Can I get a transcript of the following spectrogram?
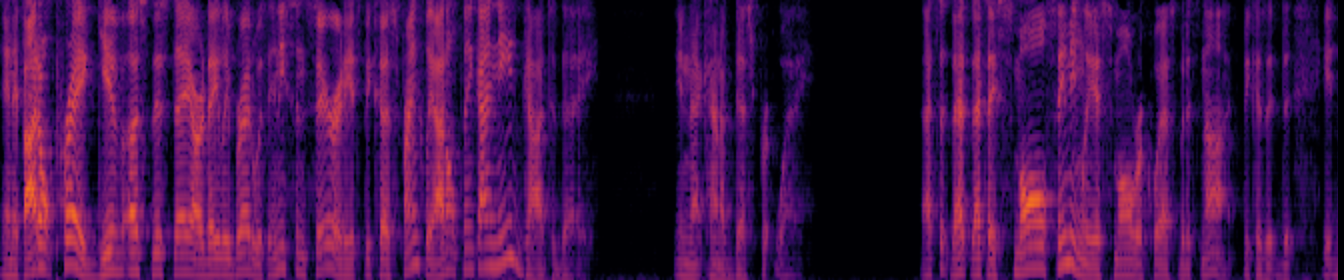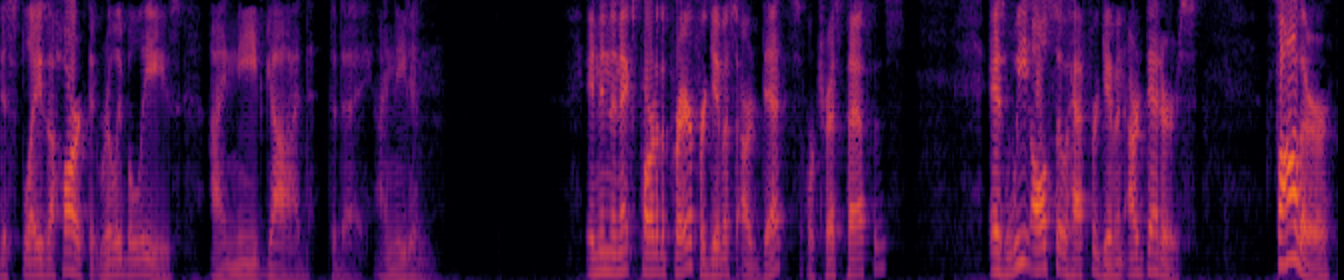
And if I don't pray, give us this day our daily bread with any sincerity, it's because, frankly, I don't think I need God today in that kind of desperate way. That's a, that, that's a small, seemingly a small request, but it's not because it, it displays a heart that really believes, I need God today. I need Him. And in the next part of the prayer, forgive us our debts or trespasses, as we also have forgiven our debtors. Father,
